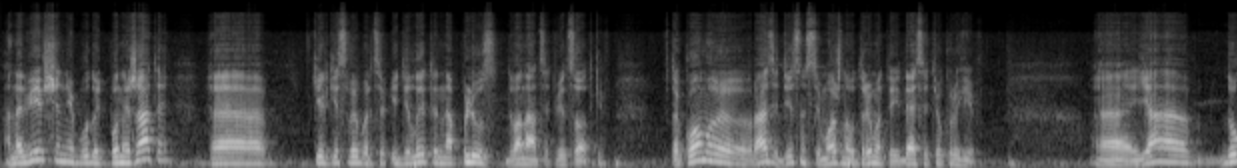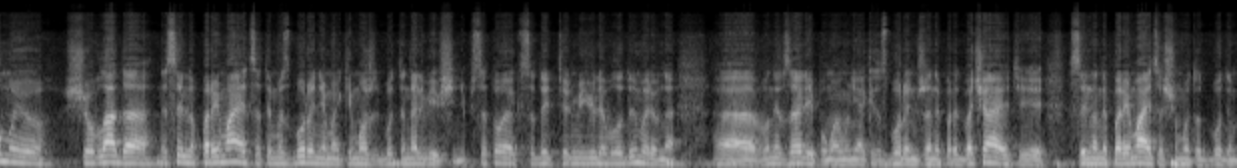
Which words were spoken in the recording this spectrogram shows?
А на Львівщині будуть понижати е, кількість виборців і ділити на плюс 12%. В такому разі дійсності можна отримати і 10 округів. Е, Я думаю, що влада не сильно переймається тими збуреннями, які можуть бути на Львівщині. Після того, як сидить в тюрмі Юлія Володимирівна, е, вони взагалі, по-моєму, ніяких збурень вже не передбачають і сильно не переймаються, що ми тут будемо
